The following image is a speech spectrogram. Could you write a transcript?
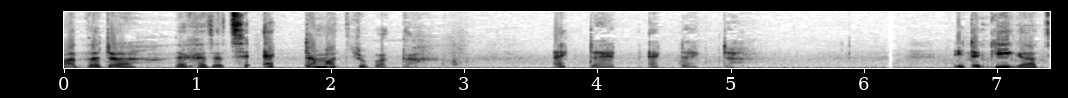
পাতাটা দেখা যাচ্ছে, একটা মাত্র পাতা। একটা একটা একটা। এটা কি গাছ?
